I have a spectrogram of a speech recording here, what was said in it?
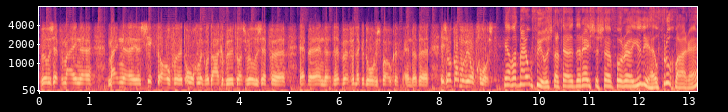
wilde ze even mijn, eh, mijn eh, zicht over het ongeluk wat daar gebeurd was, wilde ze even eh, hebben. En dat hebben we even lekker doorbesproken. En dat is ook allemaal weer opgelost. Ja, wat mij opviel is dat de races voor jullie heel vroeg waren, hè?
